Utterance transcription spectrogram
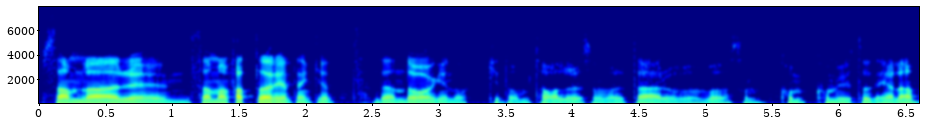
samlar, eh, sammanfattar helt enkelt den dagen och de talare som varit där och vad som kom, kom ut av det hela.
